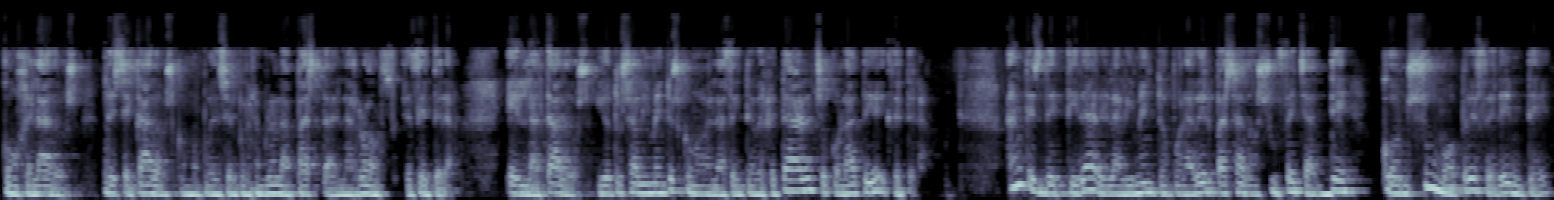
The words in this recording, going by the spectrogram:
congelados, desecados, como pueden ser, por ejemplo, la pasta, el arroz, etc., enlatados y otros alimentos como el aceite vegetal, chocolate, etc. Antes de tirar el alimento por haber pasado su fecha de consumo preferente,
